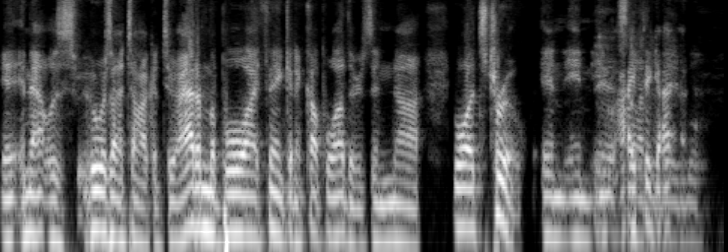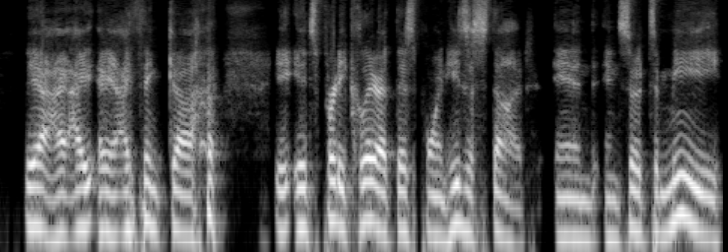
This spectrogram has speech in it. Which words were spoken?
and that was who was I talking to? Adam the Bull, I think, and a couple others. And uh, well, it's true. And, and yeah, I think I, yeah, I I, I think uh, it's pretty clear at this point he's a stud. And and so to me,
